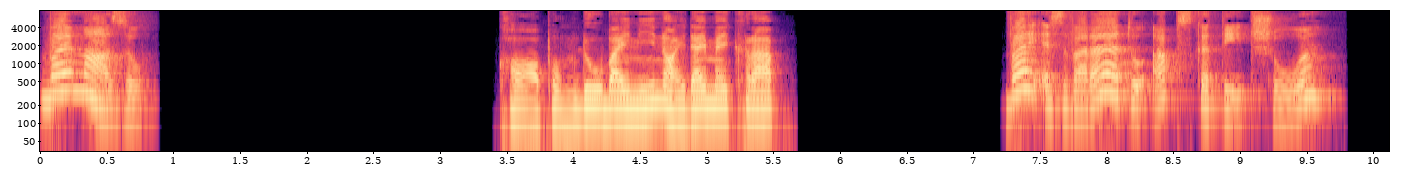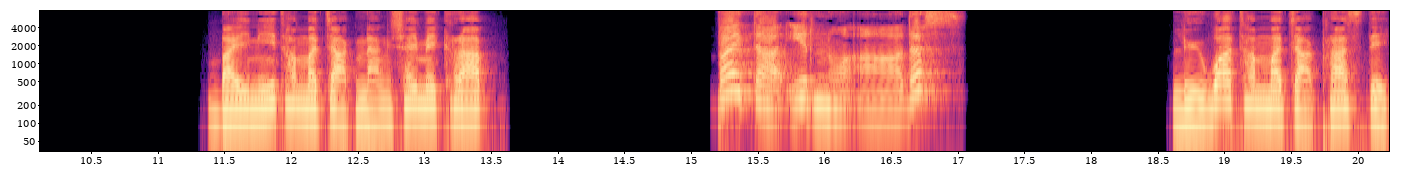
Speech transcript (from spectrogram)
vai mazu ขอผมดูใบนี้หน่อยได้ไหมครับ vai es varētu apskatīt šo ใบนี้ทำมาจากหนังใช่ไหมครับ vai tā ir no ādas หรือว่าทำมาจากพลาสติก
